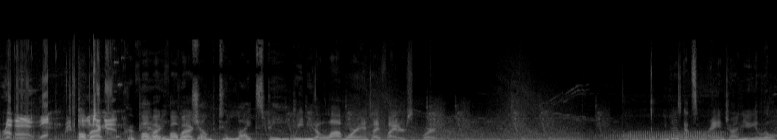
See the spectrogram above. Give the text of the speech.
Rebel 1 Fall back. in. Fall back. Preparing Fall back. jump to light speed. We need a lot more anti-fighter support. You guys got some range on you, you little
